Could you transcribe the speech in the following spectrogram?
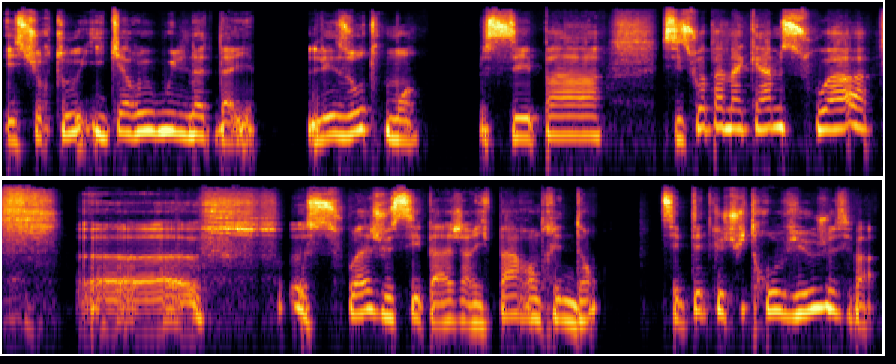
Et surtout, Ikaru Will Not Die. Les autres, moins. C'est pas, c'est soit pas ma cam, soit, euh, soit je sais pas, j'arrive pas à rentrer dedans. C'est peut-être que je suis trop vieux, je sais pas.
